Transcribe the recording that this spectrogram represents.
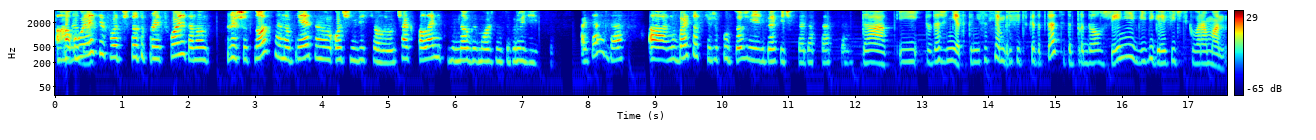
а у этих вот что-то происходит, оно крышесносное, но при этом очень веселое. У Чака Паланика немного можно загрузиться. Хотя, да. А, ну, бойцовский же клуб тоже есть графическая адаптация. Да, и это даже нет, это не совсем графическая адаптация, это продолжение в виде графического романа.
